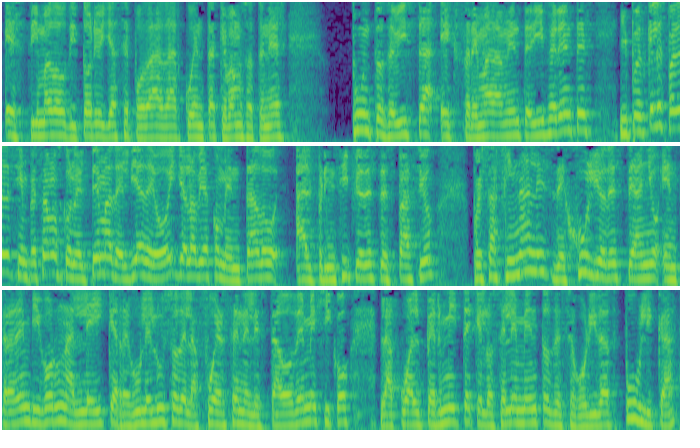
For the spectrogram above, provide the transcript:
estimado auditorio ya se podrá dar cuenta que vamos a tener puntos de vista extremadamente diferentes. Y pues, ¿qué les parece si empezamos con el tema del día de hoy? Ya lo había comentado al principio de este espacio. Pues a finales de julio de este año entrará en vigor una ley que regule el uso de la fuerza en el Estado de México, la cual permite que los elementos de seguridad pública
